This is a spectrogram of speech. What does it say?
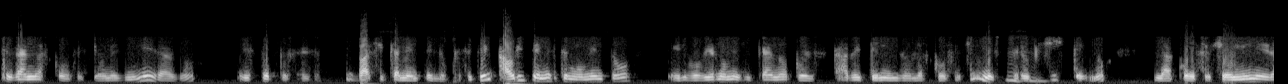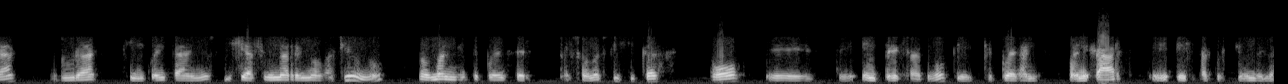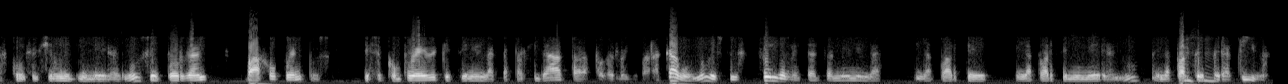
se dan las concesiones mineras, ¿no? Esto pues es básicamente lo que se tiene. Ahorita en este momento el gobierno mexicano pues ha detenido las concesiones, pero existe, ¿no? La concesión minera dura 50 años y se hace una renovación, ¿no? Normalmente pueden ser personas físicas o eh, este, empresas, ¿no? Que, que puedan manejar eh, esta cuestión de las concesiones mineras, ¿no? Se otorgan bajo, bueno, pues que se compruebe que tienen la capacidad para poderlo llevar a cabo, ¿no? Esto es fundamental también en la en la parte en la parte minera, ¿no? En la parte operativa.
